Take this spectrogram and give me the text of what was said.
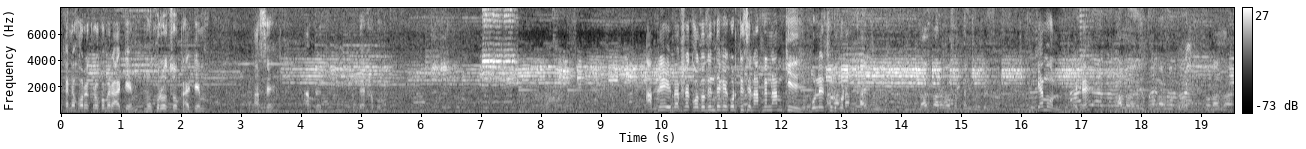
এখানে হরেক রকমের আইটেম মুখরোচক আইটেম আছে। আপনার একটু দেখাবো। আপনি এই ব্যবসা কতদিন থেকে করতেছেন? আপনার নাম কি? বলে শুরু করেন। দশ বারো বছর থেকে করতেছি। কেমন এটা? ভালো এই চলার মতো চলা যায়।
